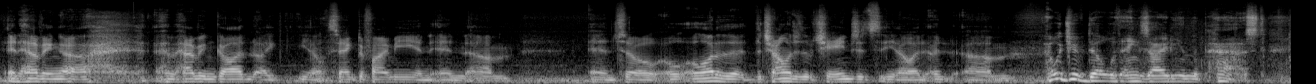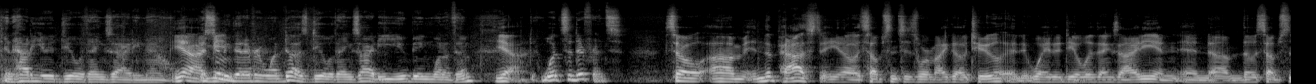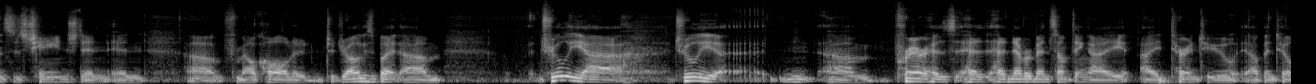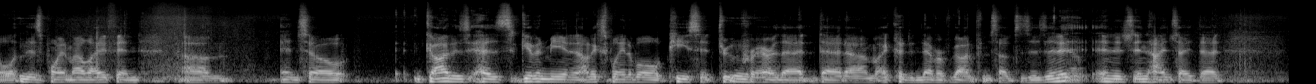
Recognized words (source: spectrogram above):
and having uh having god like you know sanctify me and and um and so a, a lot of the the challenges have changed. It's you know a, a, um How would you have dealt with anxiety in the past, and how do you deal with anxiety now? Yeah, I assuming mean- that everyone does deal with anxiety, you being one of them. yeah What's the difference? So um, in the past, you know, substances were my go-to uh, way to deal with anxiety, and and um, those substances changed, and and uh, from alcohol to, to drugs. But um, truly, uh, truly, uh, um, prayer has, has had never been something I I turned to up until this point in my life, and um, and so God is, has given me an unexplainable peace through prayer that that um, I could never have gotten from substances, and it, and it's in hindsight that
